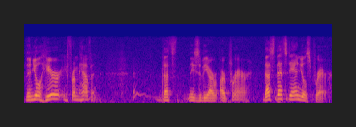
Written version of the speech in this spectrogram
then you'll hear from heaven. That needs to be our, our prayer. That's, that's Daniel's prayer.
